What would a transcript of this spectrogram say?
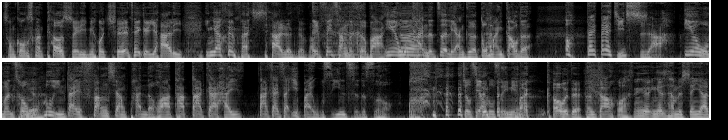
从空中掉到水里面，我觉得那个压力应该会蛮吓人的吧？对，非常的可怕，因为我看的这两个都蛮高的。哦，大概大概几尺啊？因为我们从录影带方向判的话，它大概还大概在一百五十英尺的时候，就掉入水面，蛮高的，很高。哇，那个应该是他们生涯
